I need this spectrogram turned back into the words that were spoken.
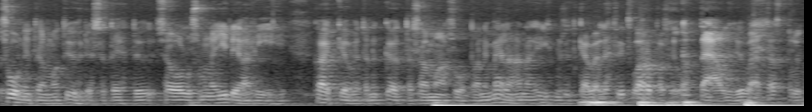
suunnitelmat yhdessä tehty, se on ollut semmoinen ideariihi, kaikki on vetänyt köyttä samaan suuntaan, niin meillä aina ihmiset kävelee sitten varpasillaan, tämä oli hyvä, tästä tuli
